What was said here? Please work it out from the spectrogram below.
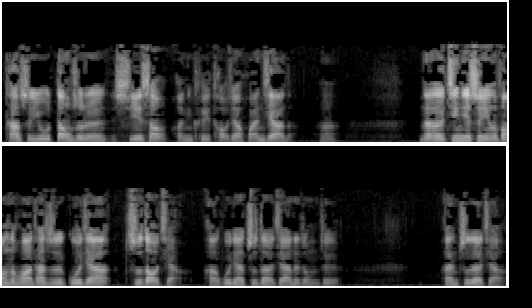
它是由当事人协商啊，你可以讨价还价的啊。然后经济适用房的话，它是国家指导价啊，国家指导价的这种这个按指导价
